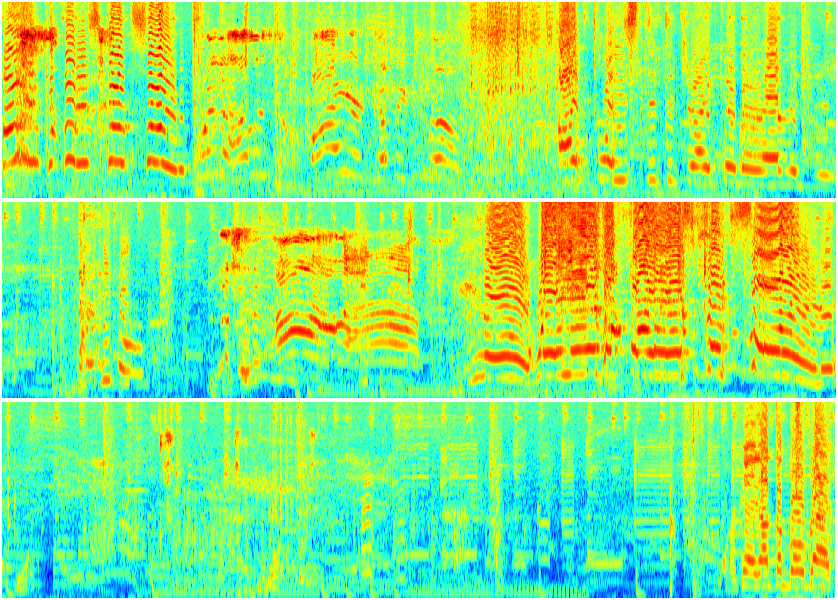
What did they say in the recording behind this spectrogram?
Oh, somebody's got sword. Where the hell is the fire coming from? I placed it to try and kill the Ravager. No, wait, he has a fire aspect sword! Okay, I got the bow back.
